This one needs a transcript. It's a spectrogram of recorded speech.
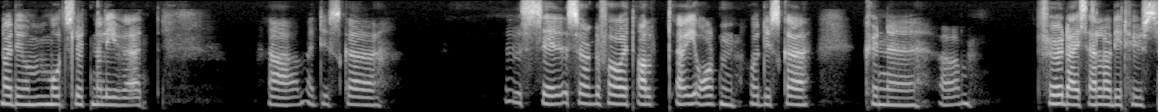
når du mot slutten av livet, at, ja, at du skal se, sørge for at alt er i orden, og du skal kunne um, fø deg selv og ditt hus.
